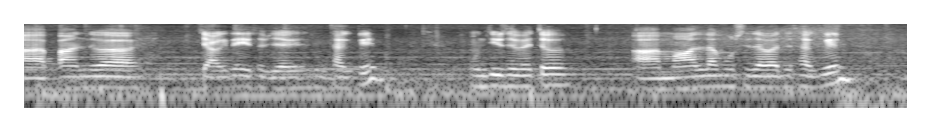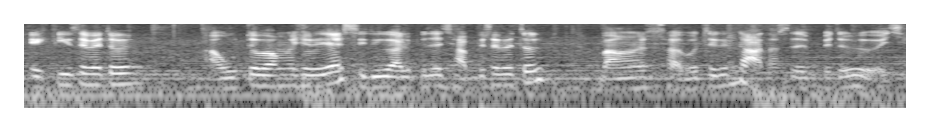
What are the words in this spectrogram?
আর পান্ডুয়া চাকদা এইসব জায়গায় থাকবে। উনত্রিশের ভেতর, আর মালদা মুর্শিদাবাদে থাকবে। একত্রিশের ভেতর, আর উত্তরবঙ্গে চলে যায় শিলিগুড়ি আলিপুরে ছাব্বিশের ভেতর বাংলাদেশ সর্বোচ্চ কিন্তু আঠাশের ভেতরে রয়েছে।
